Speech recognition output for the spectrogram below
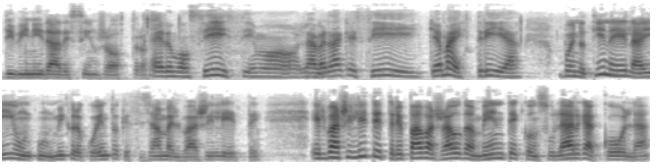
divinidades sin rostros. Hermosísimo, la verdad que sí, qué maestría. Bueno, tiene él ahí un, un microcuento que se llama El barrilete. El barrilete trepaba raudamente con su larga cola,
